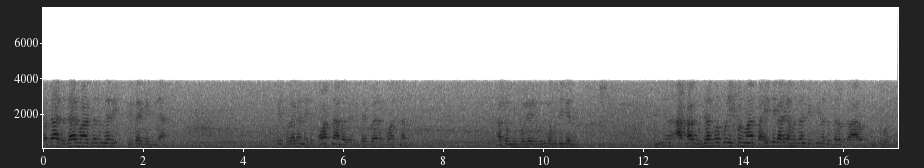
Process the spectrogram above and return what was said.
પચાસ હજાર માણસો તો મેં રિપેર કરી દીધા ઘણા નહીં તો પાંચ ના પાંચ ના બધે આ તો હું બોલ્યો એ બધું આખા ગુજરાતમાં કોઈ એક પણ માણસ સાહિત્યકારે સમજવાની શક્તિ નતો ધરાવતો, આ બોલ છે.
